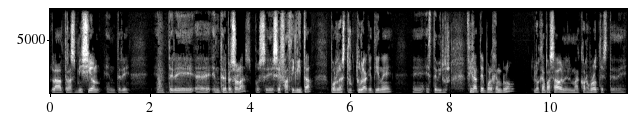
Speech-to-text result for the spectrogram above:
la transmisión entre entre, eh, entre personas, pues se facilita por la estructura que tiene eh, este virus. Fíjate, por ejemplo, lo que ha pasado en el macrobrote este de,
